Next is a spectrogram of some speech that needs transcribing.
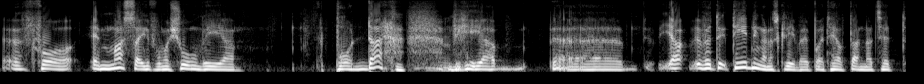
eh, få en massa information via poddar, mm. via uh, ja, tidningarna skriver ju på ett helt annat sätt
